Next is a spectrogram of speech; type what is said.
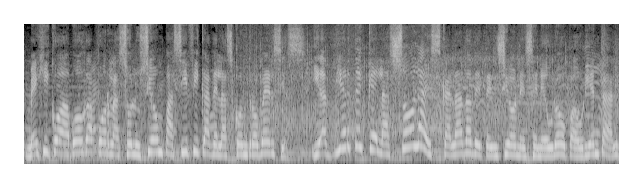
México aboga por la solución pacífica de las controversias y advierte que la sola escalada de tensiones en Europa Oriental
